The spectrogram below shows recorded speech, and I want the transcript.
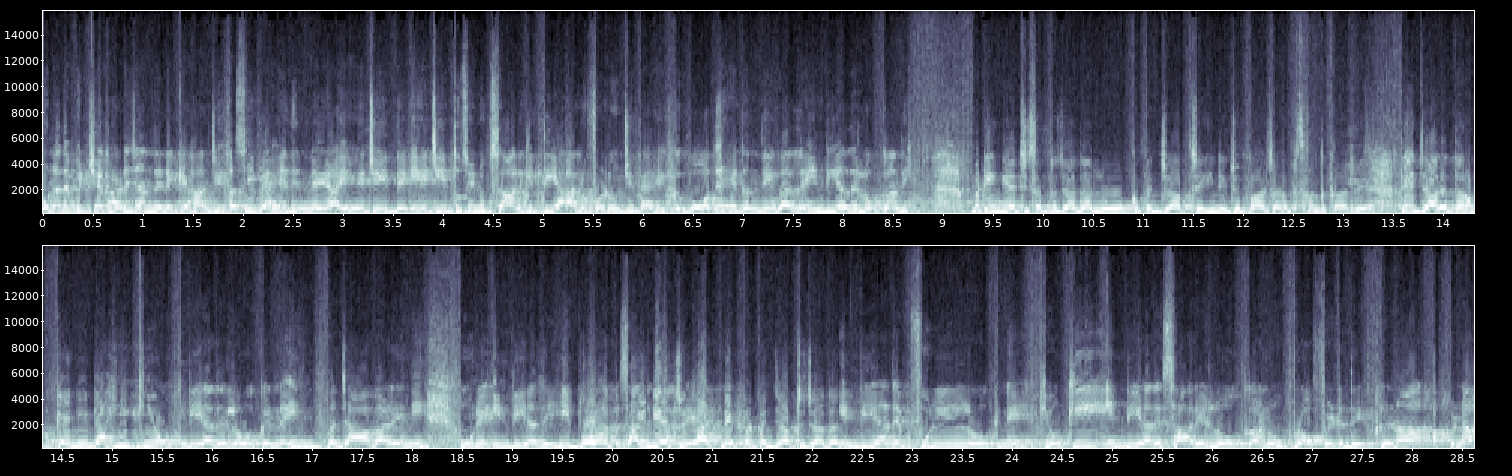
ਉਹਨਾਂ ਦੇ ਪਿੱਛੇ ਖੜ ਜਾਂਦੇ ਨੇ ਕਿ ਹਾਂਜੀ ਅਸੀਂ ਪੈਸੇ ਦਿੰਨੇ ਆ ਇਹ ਚੀਜ਼ ਦੇ ਇਹ ਚੀਜ਼ ਤੁਸੀਂ ਨੁਕਸਾਨ ਕੀਤੀ ਆ ਆਲੋ ਫੜੋ ਜੀ ਪੈਸੇ। ਬਹੁਤ ਇਹ ਗੰਦੀ ਗੱਲ ਹੈ ਇੰਡੀਆ ਦੇ ਲੋਕਾਂ ਦੀ। ਬਟ ਇੰਡੀਆ 'ਚ ਸਭ ਤੋਂ ਜ਼ਿਆਦਾ ਲੋਕ ਪੰਜਾਬ 'ਚ ਹੀ ਨੇ ਜੋ ਬਾਹਰ ਜਾਣਾ ਪਸੰਦ ਕਰ ਰਹੇ ਆ। ਤੇ ਜ਼ਿਆਦਾਤਰ ਉਹ ਕੈਨੇਡਾ ਹੀ ਕਿਉਂ? ਇੰਡੀਆ ਦੇ ਲੋਕ ਪੰਜਾਬ ਵਾਲੇ ਨਹੀਂ ਪੂਰੇ ਇੰਡੀਆ ਦੇ ਹੀ ਜ਼ਿਆਦਾ ਪਸੰਦ ਇੰਡੀਆ 'ਚ। ਘੱਟ ਨੇ ਪਰ ਪੰਜਾਬ 'ਚ ਜ਼ਿਆਦਾ ਨੇ। ਇੰਡੀਆ ਦੇ ਫੁੱਲ ਲੋਕ ਨੇ ਕਿਉਂਕਿ ਇੰਡੀਆ ਦੇ ਸਾਰੇ ਲੋਕਾਂ ਨੂੰ ਪ੍ਰੋਫਿਟ ਦੇਖਣਾ ਆਪਣਾ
